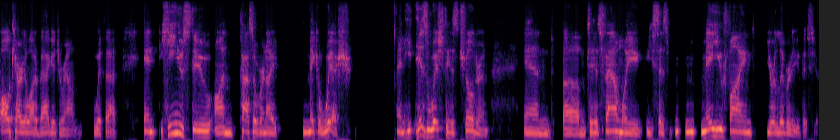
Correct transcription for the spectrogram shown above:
all carry a lot of baggage around with that. And he used to on Passover night make a wish, and he his wish to his children and um, to his family, he says, "May you find your liberty this year.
